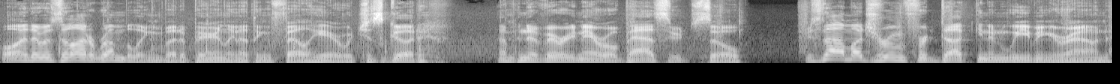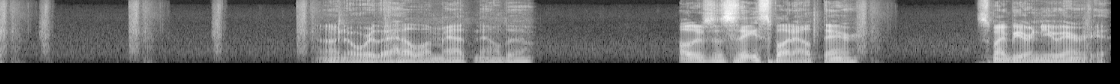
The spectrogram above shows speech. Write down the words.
Well, there was a lot of rumbling, but apparently nothing fell here, which is good. I'm in a very narrow passage, so there's not much room for ducking and weaving around. I don't know where the hell I'm at now, though. Oh, there's a safe spot out there. This might be our new area.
